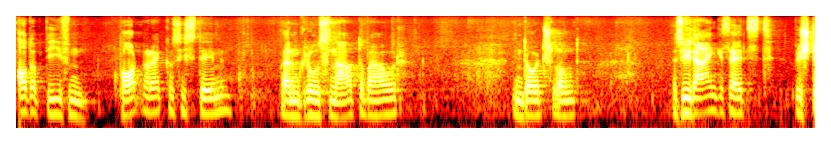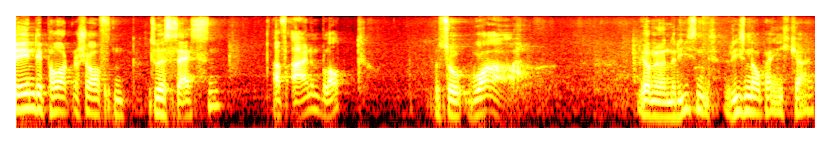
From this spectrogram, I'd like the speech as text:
adaptiven Partnerökosystemen bei einem großen Autobauer in Deutschland. Es wird eingesetzt, bestehende Partnerschaften zu assessen auf einem Blatt. Also, wow, wir haben ja eine Riesen, Riesenabhängigkeit.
